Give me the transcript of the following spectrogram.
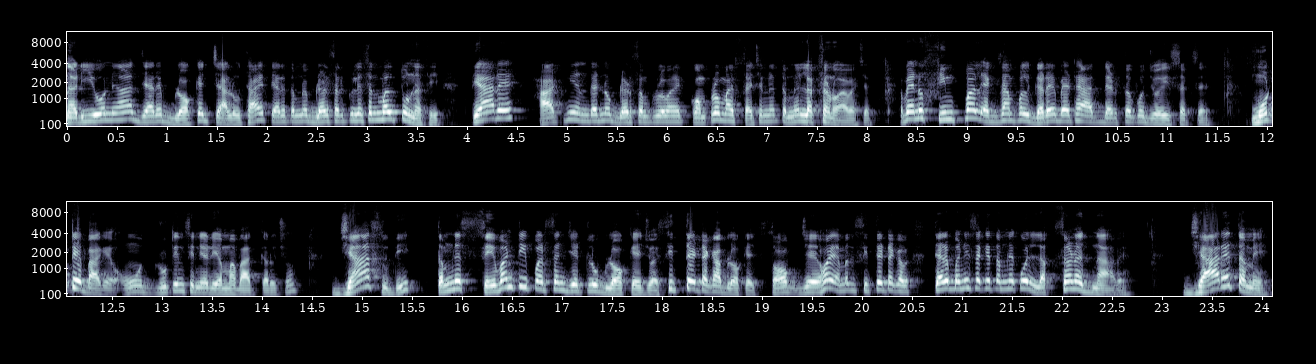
નળીઓના જ્યારે બ્લોકેજ ચાલુ થાય ત્યારે તમને બ્લડ સર્ક્યુલેશન મળતું નથી. ત્યારે હાર્ટની અંદરનો બ્લડ સંપ્રદાય કોમ્પ્રોમાઇઝ થાય છે અને તમને લક્ષણો આવે છે. હવે એનું સિમ્પલ એક્ઝામ્પલ ઘરે બેઠા આ દર્શકો જોઈ શકશે. મોટે ભાગે હું રૂટીન સિનેરિયમમાં વાત કરું છું. જ્યાં સુધી તમને સેવન્ટી પર્સન્ટ જેટલું બ્લોકેજ હોય, સિત્તેર ટકા બ્લોકેજ સો જે હોય એમાંથી સિત્તેર ટકા ત્યારે બની શકે તમને કોઈ લક્ષણ જ ના આવે. જ્યારે તમે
